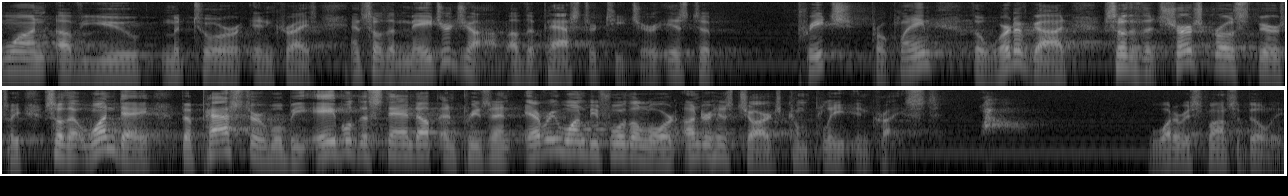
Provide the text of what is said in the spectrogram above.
one of you mature in Christ. And so the major job of the pastor teacher is to preach, proclaim the Word of God so that the church grows spiritually, so that one day the pastor will be able to stand up and present everyone before the Lord under his charge, complete in Christ. Wow. What a responsibility.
